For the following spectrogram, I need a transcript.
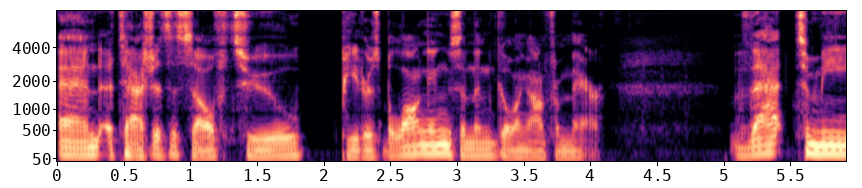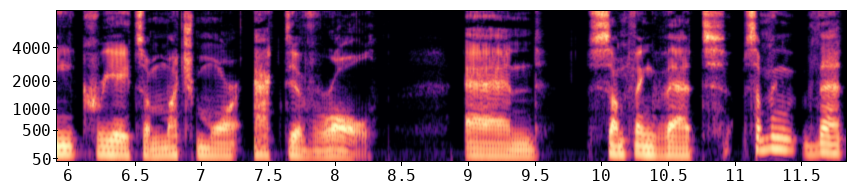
and attaches itself to Peter's belongings and then going on from there. That to me creates a much more active role and something that something that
